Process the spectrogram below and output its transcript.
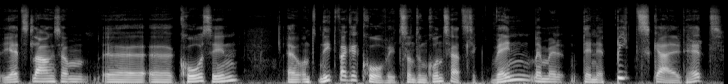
jetzt langsam äh, äh, gekommen sind, äh, und nicht wegen Covid, sondern grundsätzlich, wenn man dann ein bisschen Geld hat,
